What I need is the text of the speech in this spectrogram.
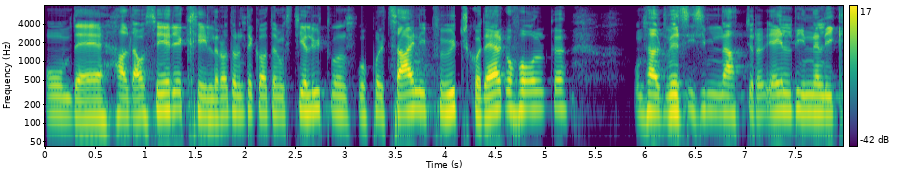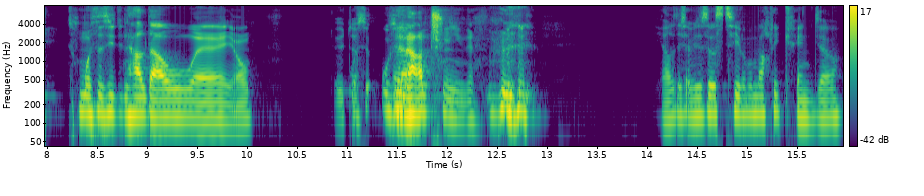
Und äh, halt auch Serienkiller, oder? Und dann geht er die Leute, die die Polizei nicht verwünscht, geht er folgen. Und halt, weil es in seinem Naturell drin liegt, muss er sie dann halt auch, äh, ja, Töten. aus, auseinanderschneiden. ja, das ist auch wieder so ein Thema, das man ein bisschen kennt, ja.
